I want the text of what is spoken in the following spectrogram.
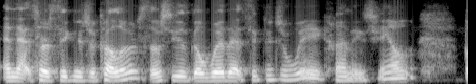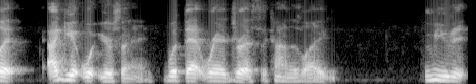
and that's her signature color. So she's gonna wear that signature wig, honey. She don't, but I get what you're saying with that red dress. It kind of like muted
